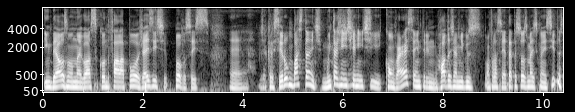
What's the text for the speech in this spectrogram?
endeusa um negócio quando fala, pô, já existe. Pô, vocês é, já cresceram bastante. Muita gente que a gente conversa entre rodas de amigos, vamos falar assim, até pessoas mais conhecidas,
